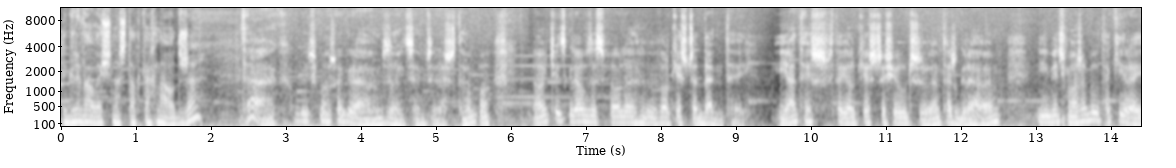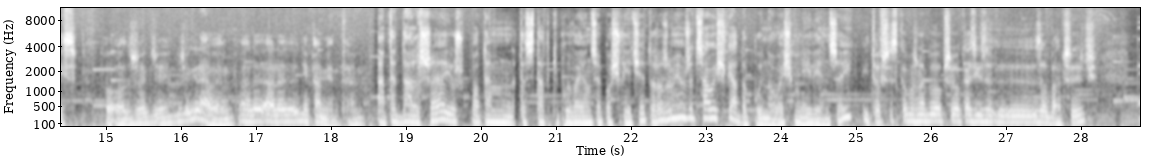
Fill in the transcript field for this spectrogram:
Ty grywałeś na statkach na Odrze? Tak, być może grałem z ojcem zresztą, bo ojciec grał w zespole w orkiestrze dętej. Ja też w tej orkiestrze się uczyłem, też grałem i być może był taki rejs po Odrze, gdzie, gdzie grałem, ale, ale nie pamiętam. A te dalsze, już potem te statki pływające po świecie, to rozumiem, że cały świat opłynąłeś mniej więcej? I to wszystko można było przy okazji z, y, zobaczyć,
